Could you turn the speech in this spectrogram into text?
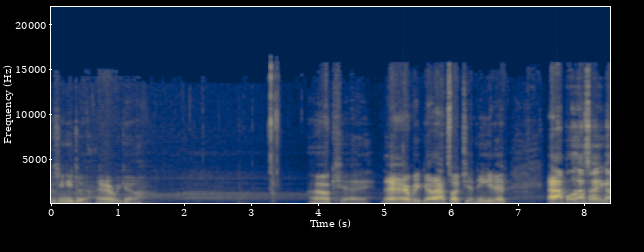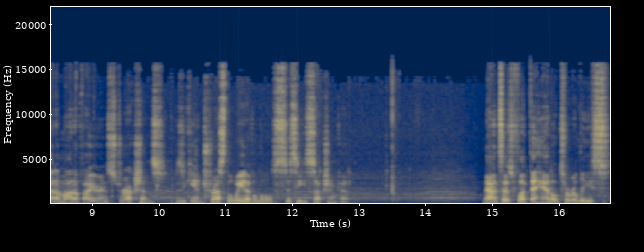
Because you need to, there we go. Okay, there we go. That's what you needed. Apple, that's how you got to modify your instructions. Because you can't trust the weight of a little sissy suction cup. Now it says flip the handle to release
